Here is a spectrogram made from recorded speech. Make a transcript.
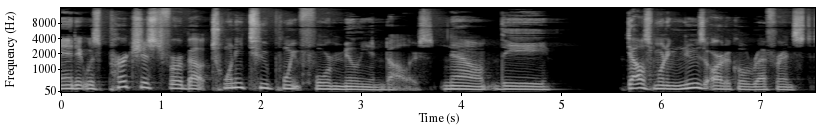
And it was purchased for about $22.4 million. Now, the Dallas Morning News article referenced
